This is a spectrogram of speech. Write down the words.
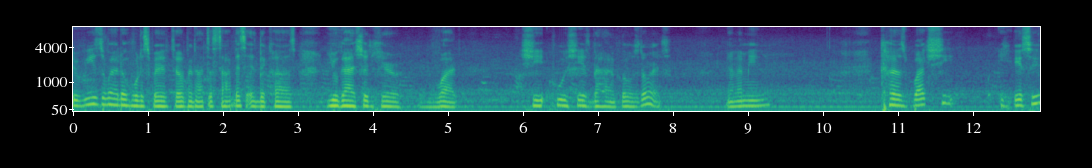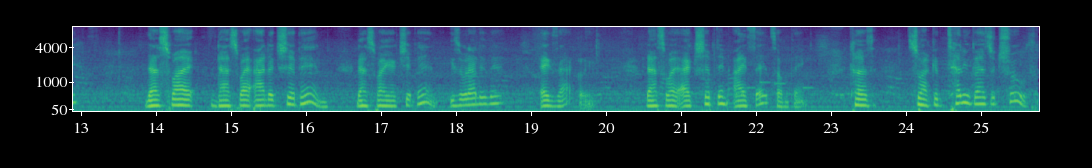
The reason why the Holy Spirit told me not to stop this is because you guys should hear what she, who she is behind closed doors. You know what I mean? Cause what she, you see, that's why that's why I to chip in. That's why I chip in. You see what I did there? Exactly. That's why I chipped in. I said something. Cause so I could tell you guys the truth.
